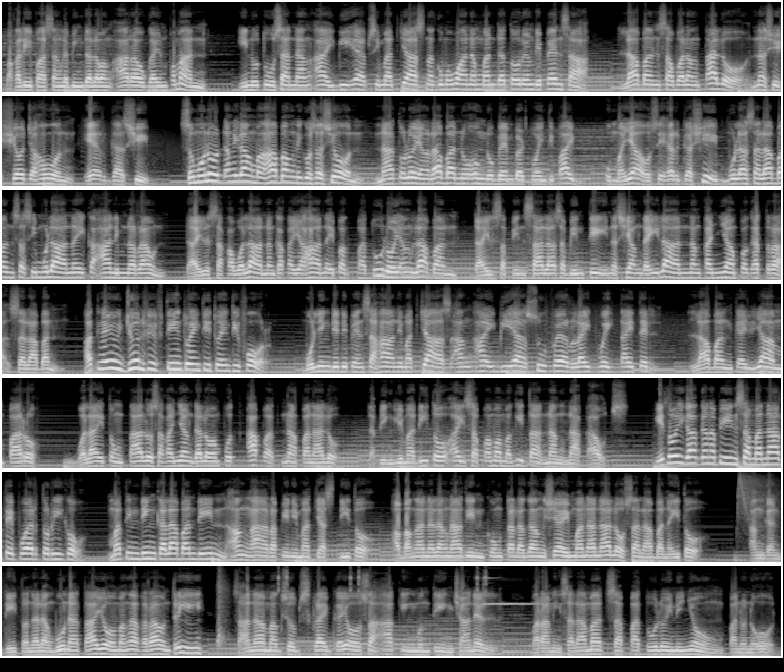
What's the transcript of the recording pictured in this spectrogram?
Makalipas ang labing dalawang araw gayon paman, inutusan ng IBF si Matias na gumawa ng mandatoryong depensa laban sa walang talo na si Shojahon Ergashib. Sumunod ang ilang mahabang negosasyon, natuloy ang laban noong November 25. Umayaw si Ergashib mula sa laban sa simula na ika-anim na round dahil sa kawalan ng kakayahan na ipagpatuloy ang laban dahil sa pinsala sa binti na siyang dahilan ng kanyang pag-atras sa laban. At ngayong June 15, 2024, muling didepensahan ni Matias ang IBF Super Lightweight title laban kay Liam Paro. Wala itong talo sa kanyang 24 na panalo. Labing lima dito ay sa pamamagitan ng knockouts. Ito ay gaganapin sa Manate, Puerto Rico. Matinding kalaban din ang harapin ni Matias dito. Abangan na lang natin kung talagang siya ay mananalo sa laban na ito. Hanggang dito na lang muna tayo mga ka-round 3. Sana mag-subscribe kayo sa aking munting channel. Maraming salamat sa patuloy ninyong panonood.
